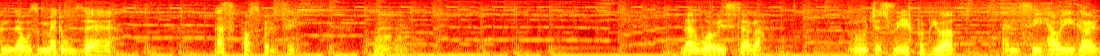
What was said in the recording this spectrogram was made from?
and there was a medal there. That's a possibility. No worries, Stella. We'll just re-equip you up and see how you go.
